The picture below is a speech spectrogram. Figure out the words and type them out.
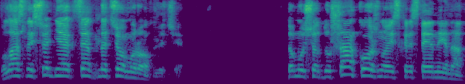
власне, сьогодні акцент на цьому роблячи? Тому що душа кожного із християнина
